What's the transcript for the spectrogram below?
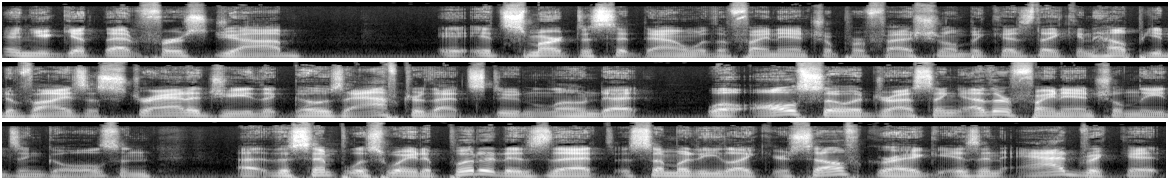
and you get that first job, it's smart to sit down with a financial professional because they can help you devise a strategy that goes after that student loan debt while also addressing other financial needs and goals. And uh, the simplest way to put it is that somebody like yourself, Greg, is an advocate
